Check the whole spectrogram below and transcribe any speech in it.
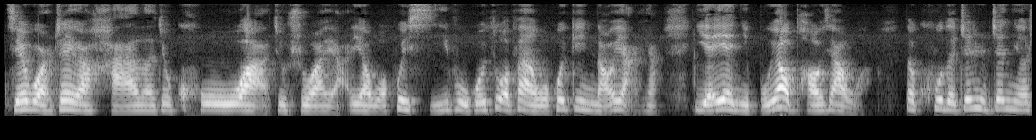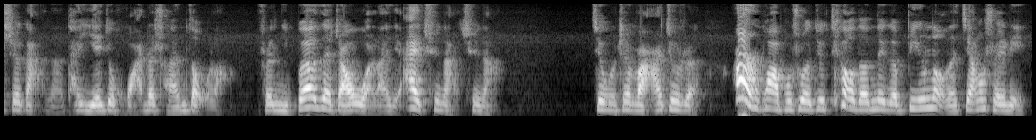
结果这个孩子就哭啊，就说呀，哎呀，我会洗衣服，会做饭，我会给你挠痒痒。爷爷，你不要抛下我。那哭的真是真情实感呢。他爷就划着船走了，说你不要再找我了，你爱去哪去哪。结果这娃就是二话不说就跳到那个冰冷的江水里，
